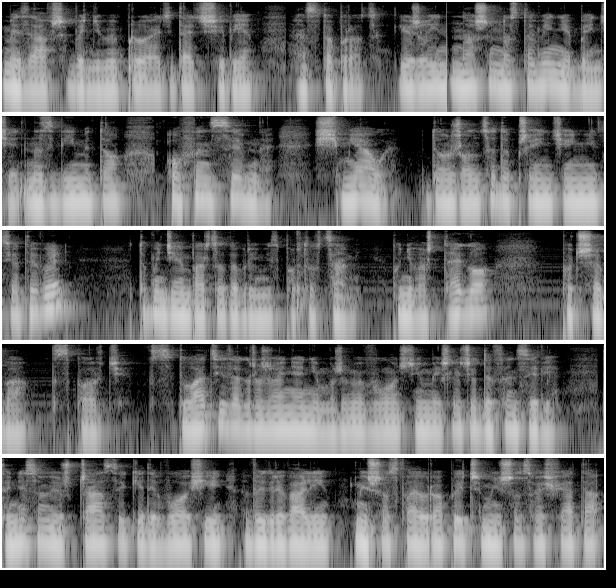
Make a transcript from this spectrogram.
my zawsze będziemy próbować dać siebie na 100%. Jeżeli nasze nastawienie będzie, nazwijmy to ofensywne, śmiałe, dążące do przejęcia inicjatywy, to będziemy bardzo dobrymi sportowcami, ponieważ tego potrzeba w sporcie. W sytuacji zagrożenia nie możemy wyłącznie myśleć o defensywie. To nie są już czasy, kiedy Włosi wygrywali Mistrzostwa Europy czy Mistrzostwa Świata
